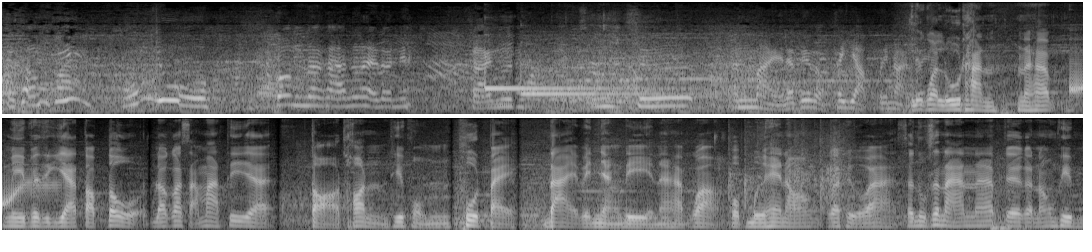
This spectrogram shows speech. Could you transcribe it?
ไปซ่อมจริงผมอยู่กล้องราคาเท่าไหร่ตอนนี้ ขายมือซื้ออันใหม่แล้วก็แบบขยับไปหน่อยเรียกว่ารู้ทันนะครับ มีปฏิกิริยาตอบโต้ แล้วก็สามารถที่จะต่อท่อนที่ผมพูดไปได้เป็นอย่างดีนะครับ ก็ปรบมือให้น้องก็ถือว่าสนุกสนานนะครับ เจอกับน้องพิมพ์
